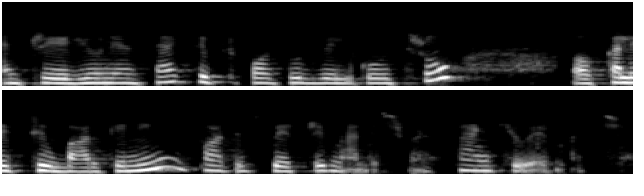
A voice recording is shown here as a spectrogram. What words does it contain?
and Trade Unions Act. If possible, we'll go through uh, collective bargaining, participatory management. Thank you very much.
